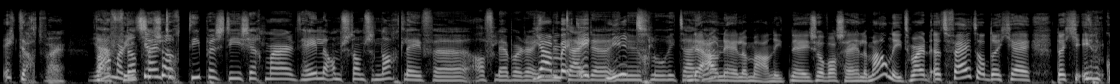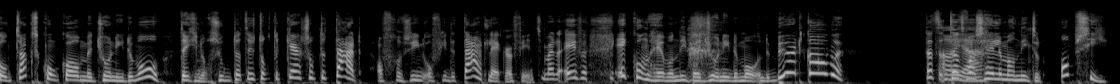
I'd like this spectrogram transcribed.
Ik dacht, waar, Ja, waar maar dat zijn zo- toch types die zeg maar het hele Amsterdamse nachtleven aflebberden Ja, in de maar ik tijden, in hun niet. glorietijden? Nou, nee, helemaal niet. Nee, zo was ze helemaal niet. Maar het feit al dat, jij, dat je in contact kon komen met Johnny de Mol... dat je nog zoekt, dat is toch de kers op de taart. Afgezien of je de taart lekker vindt. Maar even, ik kon helemaal niet bij Johnny de Mol in de buurt komen. Dat, Oh, dat ja. was helemaal niet een optie.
